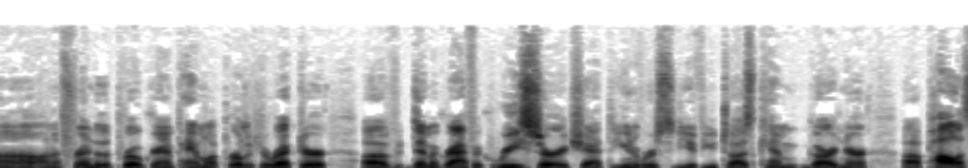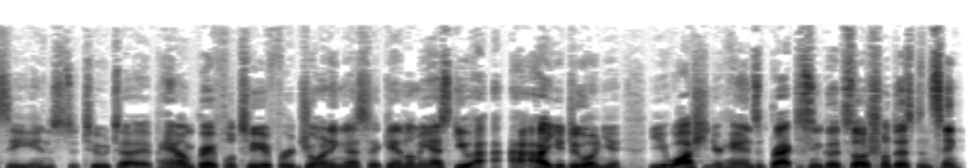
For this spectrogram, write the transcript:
uh, on a friend of the program, Pamela Perlich, Director of Demographic Research at the University of Utah's Kem Gardner uh, Policy Institute. Uh, Pam, I'm grateful to you for joining us again. Let me ask you, how, how you doing? You, you washing your hands and practicing good social distancing?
